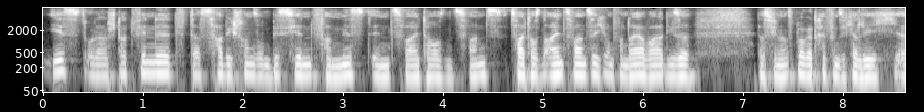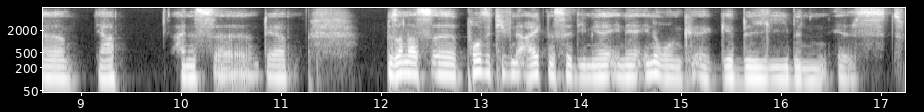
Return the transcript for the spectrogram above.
ist oder stattfindet, das habe ich schon so ein bisschen vermisst in 2020, 2021 und von daher war diese das Finanzblogger-Treffen sicherlich äh, ja eines äh, der besonders äh, positiven Ereignisse, die mir in Erinnerung äh, geblieben ist.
